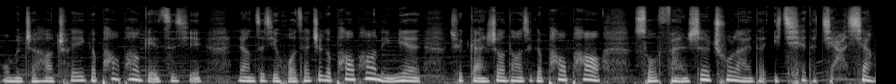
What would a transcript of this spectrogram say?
我们只好吹一个泡泡给自己，让自己活在这个泡泡里面，去感受到这个泡泡所反射出来的一切的假象。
